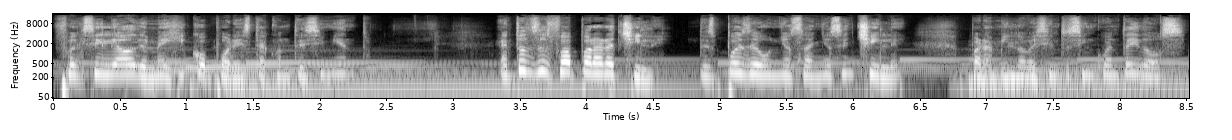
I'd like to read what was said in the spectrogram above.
fue exiliado de México por este acontecimiento. Entonces fue a parar a Chile. Después de unos años en Chile, para 1952,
